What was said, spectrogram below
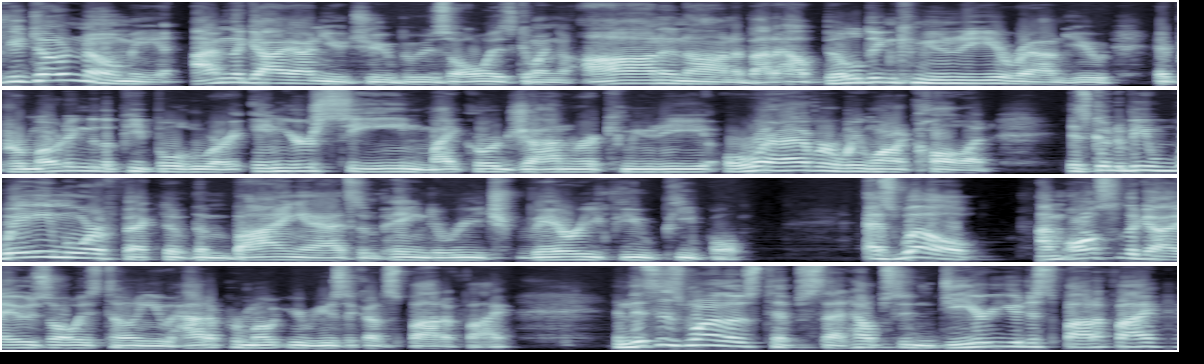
If you don't know me, I'm the guy on YouTube who is always going on and on about how building community around you and promoting to the people who are in your scene, micro genre community, or whatever we want to call it, is going to be way more effective than buying ads and paying to reach very few people. As well, I'm also the guy who's always telling you how to promote your music on Spotify. And this is one of those tips that helps endear you to Spotify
